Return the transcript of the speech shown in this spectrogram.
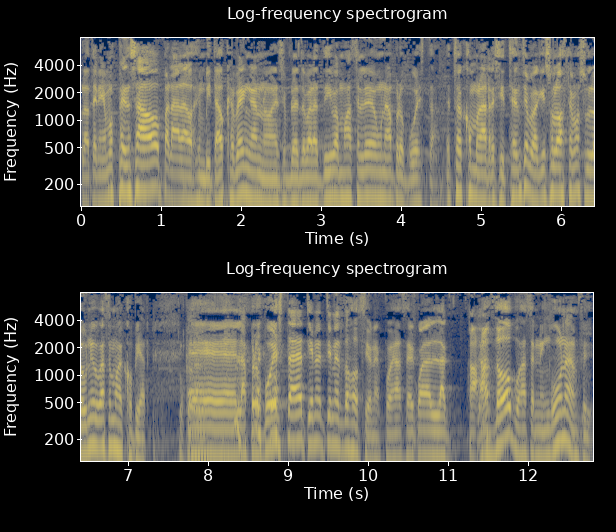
Lo teníamos pensado para los invitados que vengan, no es simplemente para ti, vamos a hacerle una propuesta. Esto es como la resistencia, porque aquí solo hacemos, lo único que hacemos es copiar. Eh, las propuestas, tienes, tienes dos opciones, puedes hacer cuál, la- las dos, puedes hacer ninguna, en fin.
